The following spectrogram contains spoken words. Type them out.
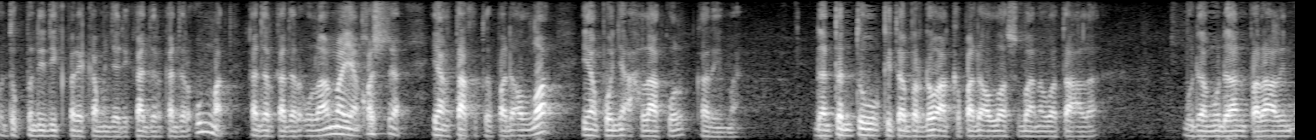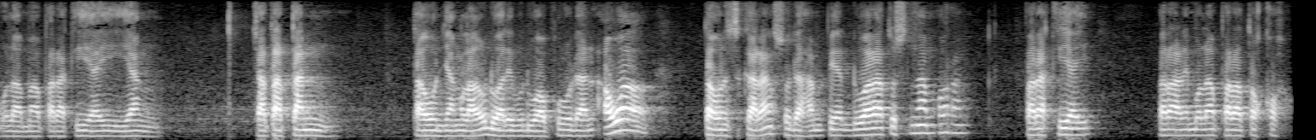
untuk pendidik mereka menjadi kader-kader umat, kader-kader ulama yang khusyuk, yang takut kepada Allah, yang punya akhlakul karimah. Dan tentu kita berdoa kepada Allah Subhanahu wa taala. Mudah-mudahan para alim ulama, para kiai yang catatan tahun yang lalu 2020 dan awal tahun sekarang sudah hampir 206 orang para kiai, para alim ulama, para tokoh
